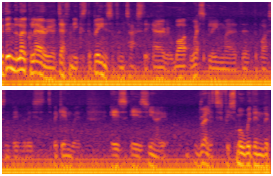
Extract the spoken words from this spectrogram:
within the local area, definitely because the Blean is a fantastic area. West Blean, where the, the bison have been released to begin with, is is you know relatively small within the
